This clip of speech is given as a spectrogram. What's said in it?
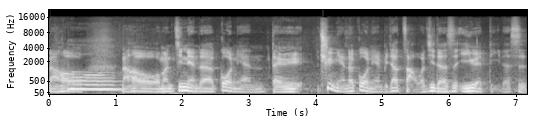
然后、哦，然后我们今年的过年等于去年的过年比较早，我记得是一月底的事。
